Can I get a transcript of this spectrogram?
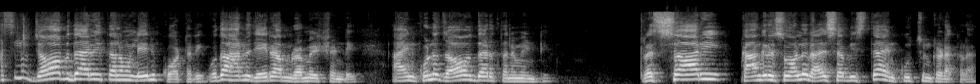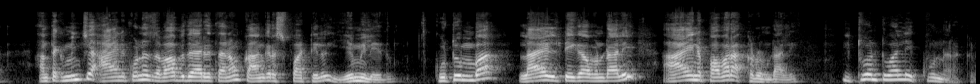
అసలు జవాబుదారీతనం లేని కోటరీ. ఉదాహరణ జయరాం రమేష్ అండి. ఆయనకున్న జవాబుదారీతనం ఏంటి? ప్రతిసారి కాంగ్రెస్ వాళ్ళు రాజ్యసభ ఇస్తే ఆయన కూర్చుంటాడు అక్కడ. అంతకు మించి ఆయనకున్న జవాబుదారీతనం కాంగ్రెస్ పార్టీలో ఏమీ లేదు. కుటుంబ లాయల్టీగా ఉండాలి ఆయన పవర్ అక్కడ ఉండాలి. ఇటువంటి వాళ్ళు ఎక్కువ ఉన్నారు అక్కడ.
